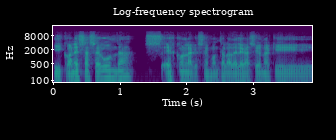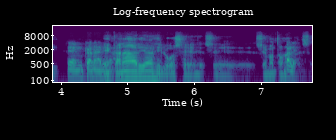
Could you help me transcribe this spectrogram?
Y con esa segunda es con la que se monta la delegación aquí en Canarias, en Canarias y luego se, se, monta una empresa.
